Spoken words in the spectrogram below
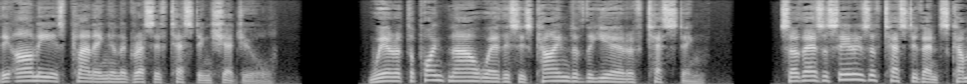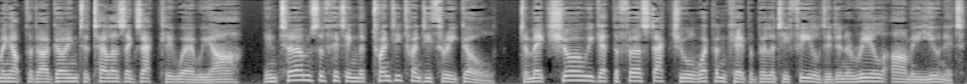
the Army is planning an aggressive testing schedule. We're at the point now where this is kind of the year of testing. So there's a series of test events coming up that are going to tell us exactly where we are, in terms of hitting the 2023 goal, to make sure we get the first actual weapon capability fielded in a real Army unit,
